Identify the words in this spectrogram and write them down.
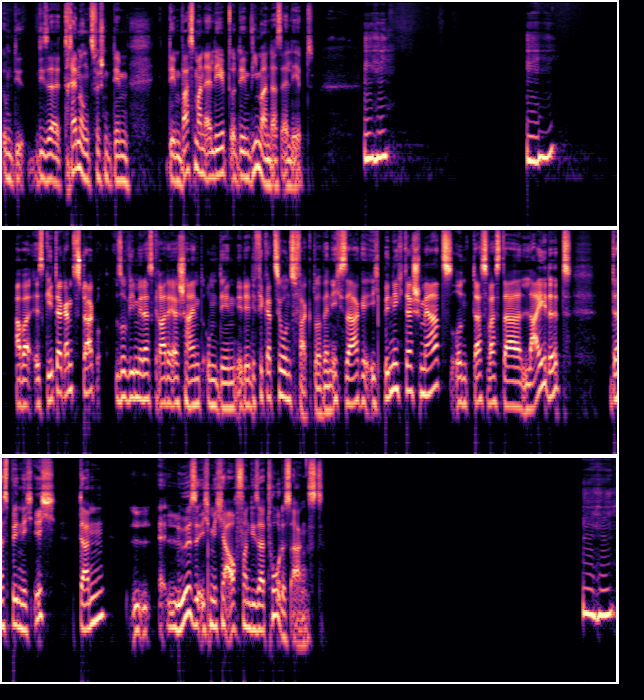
um die, diese Trennung zwischen dem, dem, was man erlebt und dem, wie man das erlebt. Mhm. Aber es geht da ganz stark, so wie mir das gerade erscheint, um den Identifikationsfaktor. Wenn ich sage, ich bin nicht der Schmerz und das, was da leidet, das bin nicht ich, dann löse ich mich ja auch von dieser Todesangst. Mhm.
